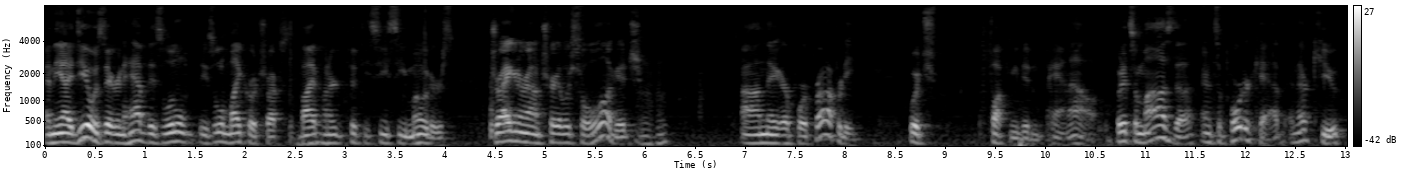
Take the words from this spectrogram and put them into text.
And the idea was they were going to have these little these little micro trucks with hmm. 550 cc motors dragging around trailers full of luggage hmm. on the airport property, which fucking didn't pan out. But it's a Mazda and it's a Porter cab and they're cute.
